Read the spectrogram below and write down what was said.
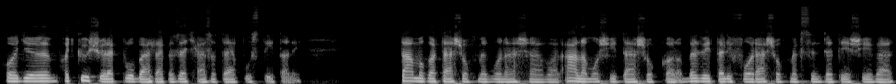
hogy, hogy külsőleg próbálták az egyházat elpusztítani. Támogatások megvonásával, államosításokkal, a bevételi források megszüntetésével,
